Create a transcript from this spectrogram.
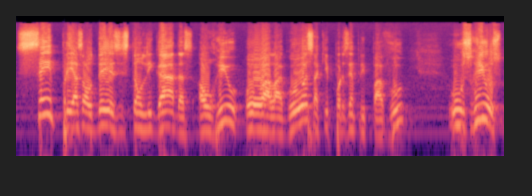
Sempre as aldeias estão ligadas ao rio ou a lagoas, aqui, por exemplo, Ipavu. Os rios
